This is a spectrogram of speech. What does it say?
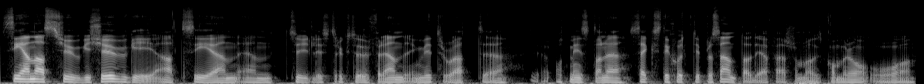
senast 2020 att se en, en tydlig strukturförändring. Vi tror att eh, åtminstone 60-70% av det affärsområdet kommer att, att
